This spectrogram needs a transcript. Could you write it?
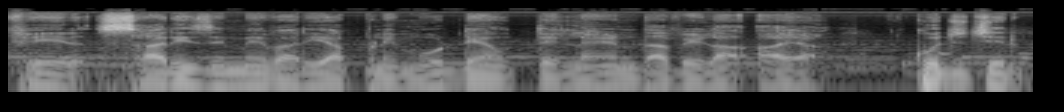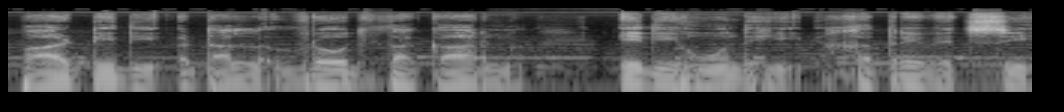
ਫਿਰ ਸਾਰੀ ਜ਼ਿੰਮੇਵਾਰੀ ਆਪਣੇ ਮੋਢਿਆਂ ਉੱਤੇ ਲੈਣ ਦਾ ਵੇਲਾ ਆਇਆ। ਕੁਝ ਚਿਰ ਪਾਰਟੀ ਦੀ ਅਟਲ ਵਿਰੋਧਤਾ ਕਾਰਨ ਇਹਦੀ ਹੋਂਦ ਹੀ ਖਤਰੇ ਵਿੱਚ ਸੀ।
